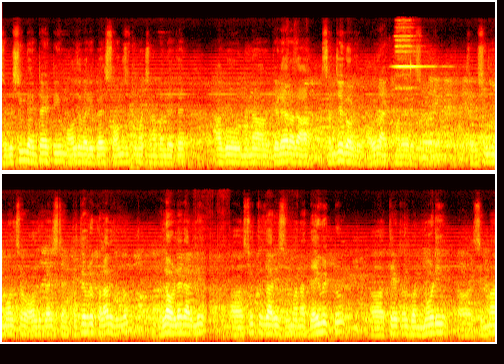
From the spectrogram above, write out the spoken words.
so wishing the entire team all the very best songs ತುಂಬ ಚೆನ್ನಾಗಿ ಬಂದೈತೆ. ಹಾಗೂ ನನ್ನ ಗೆಳೆಯರಾದ ಸಂಜಯ್ ಗೌಡ್ರು, ಅವರು ಆ್ಯಕ್ಟ್ ಮಾಡಿದ್ದಾರೆ ಸಿನಿಮಾಗೆ ಸೊ ವಿಶಿಂಗ್ ನಿಮ್ also all the best and ಪ್ರತಿಯೊಬ್ಬರು ಕಲಾವಿದರು ಎಲ್ಲ ಒಳ್ಳೆಯದಾಗಲಿ ಸೂತ್ರಧಾರಿ ಸಿನಿಮಾನ ದಯವಿಟ್ಟು ಥಿಯೇಟ್ರಲ್ಲಿ ಬಂದು ನೋಡಿ ಸಿನಿಮಾ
